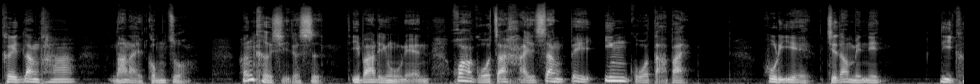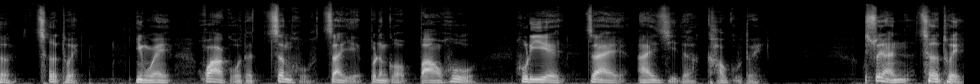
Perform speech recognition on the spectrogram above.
可以让他拿来工作。很可惜的是，一八零五年，法国在海上被英国打败。傅立叶接到命令，立刻撤退，因为法国的政府再也不能够保护傅立叶在埃及的考古队。虽然撤退，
